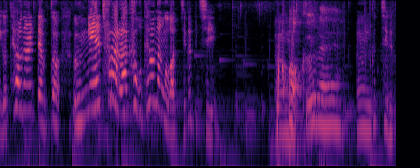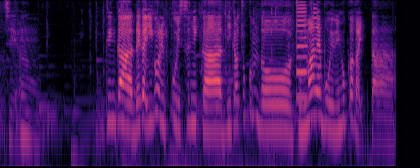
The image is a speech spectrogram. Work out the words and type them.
이거 태어날 때부터 응애 철아락 하고 태어난 것 같지? 그치? 응. 어, 그래. 응, 그치, 그치, 응. 그니까 내가 이걸 입고 있으니까 네가 조금 더 존만해 보이는 효과가 있다.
